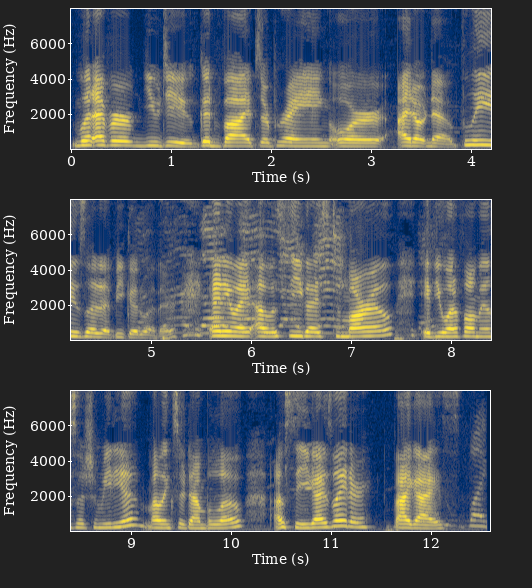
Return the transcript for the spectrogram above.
whatever you do, good vibes or praying or I don't know, please let it be good weather. Anyway, I will see you guys tomorrow. If you want to follow me on social media, my links are down below. I'll see you guys later. Bye, guys. Bye.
